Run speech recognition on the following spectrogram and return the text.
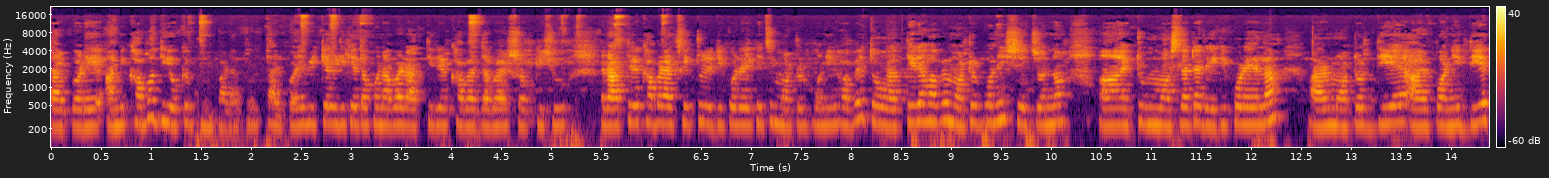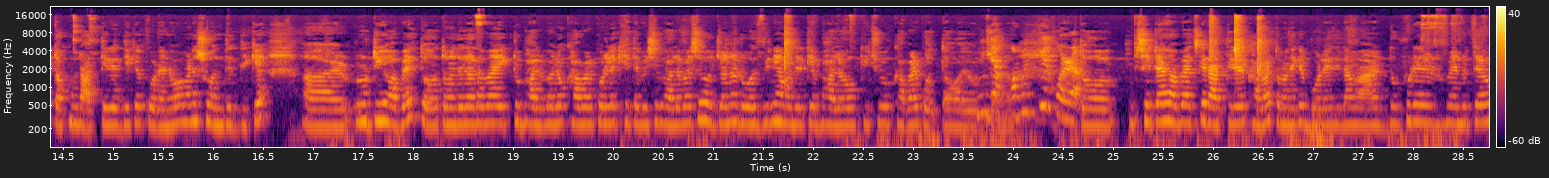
তারপরে আমি খাব দিয়ে ওকে ঘুম পাড়াবো তারপরে বিকেল দিকে তখন আবার রাত্রিরের খাবার দাবার সব কিছু রাত্রের খাবার আজকে একটু রেডি করে রেখেছি মটর পনির হবে। তো রাত্রিরে হবে মটর পনির সেই জন্য একটু মশলাটা রেডি করে এলাম। আর মটর দিয়ে আর পনির দিয়ে তখন রাত্রিরের দিকে করে নেব মানে সন্ধ্যের দিকে। আর রুটি হবে। তো তোমাদের দাদাভাই একটু ভালো ভালো খাবার করলে খেতে বেশি ভালোবাসে। ওর জন্য রোজ দিনই আমাদেরকে ভালো কিছু খাবার করতে হয় ওর জন্য। তো সেটাই হবে আজকে রাত্রিরের খাবার। তোমাদেরকে বলে দিলাম। আর দুপুরের মেনুতেও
